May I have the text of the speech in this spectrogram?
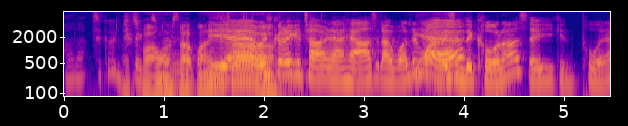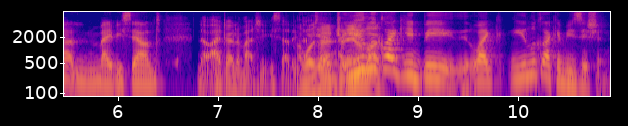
Oh, that's a good That's trick. why I want to start playing guitar. Yeah, we've got a guitar in our house, and I wondered why it was in the corner, so you could pull it out and maybe sound. No, I don't imagine you sounding. I that always had a dream You of look like, like you'd be like you look like a musician.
